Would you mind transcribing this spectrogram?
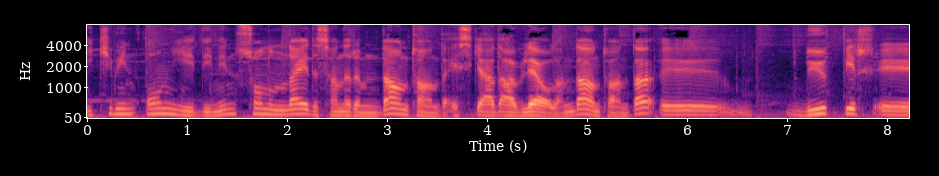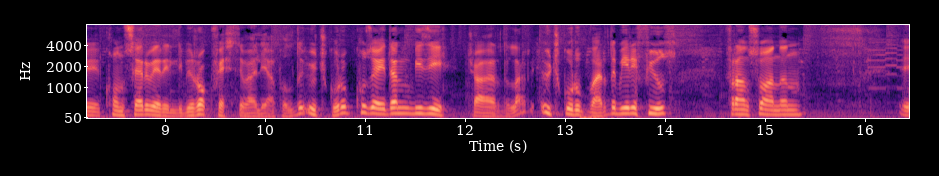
2017'nin sonundaydı sanırım Downtown'da eski adı Avlea olan Downtown'da e, büyük bir e, konser verildi. Bir rock festivali yapıldı. Üç grup kuzeyden bizi çağırdılar. Üç grup vardı. Biri Fuse, François'nın e,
